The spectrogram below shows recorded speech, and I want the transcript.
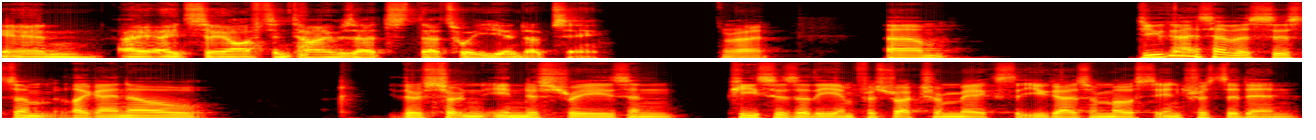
and I, i'd say oftentimes that's that's what you end up seeing right um, do you guys have a system? Like, I know there's certain industries and pieces of the infrastructure mix that you guys are most interested in.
